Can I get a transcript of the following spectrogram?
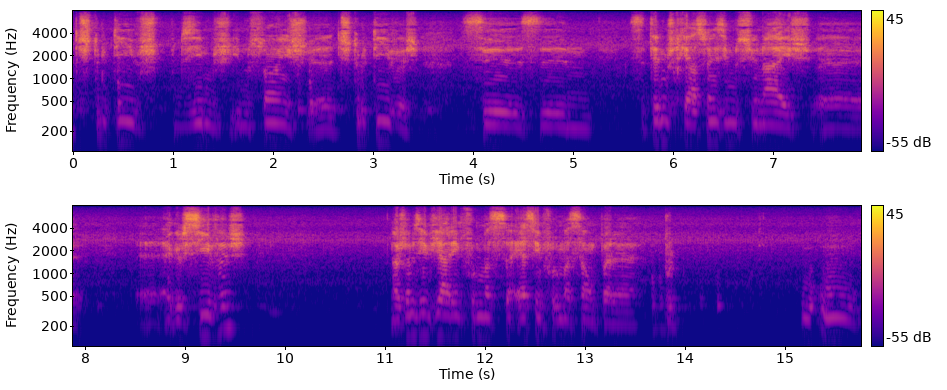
destrutivos, produzimos emoções destrutivas, se, se, se temos reações emocionais agressivas, nós vamos enviar informação, essa informação para. O, o,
